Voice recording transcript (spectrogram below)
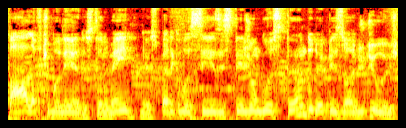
Fala, futeboleiros, tudo bem? Eu espero que vocês estejam gostando do episódio de hoje.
